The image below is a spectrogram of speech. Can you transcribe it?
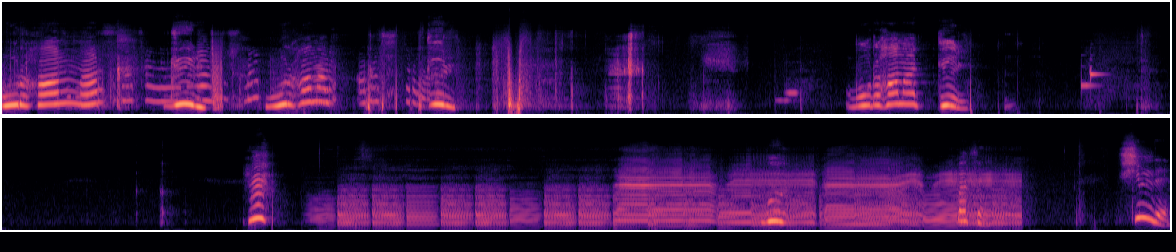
Burhan Akgül. Burhan Akgül. Burhan Akgül. Bu. Bakın. Şimdi.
